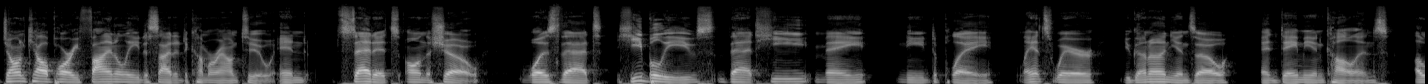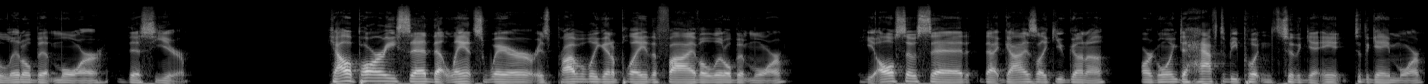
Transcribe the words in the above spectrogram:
John Calipari finally decided to come around to and said it on the show was that he believes that he may need to play Lance Ware, Ugonna Onyenso, and Daimion Collins a little bit more this year. Calipari said that Lance Ware is probably going to play the five a little bit more. He also said that guys like Ugonna are going to have to be put into the game to the game more.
